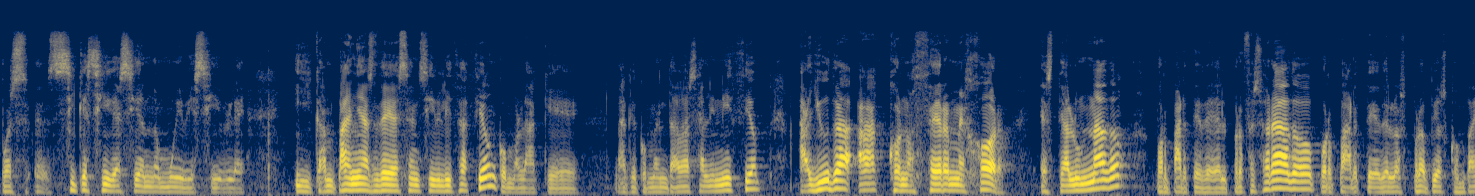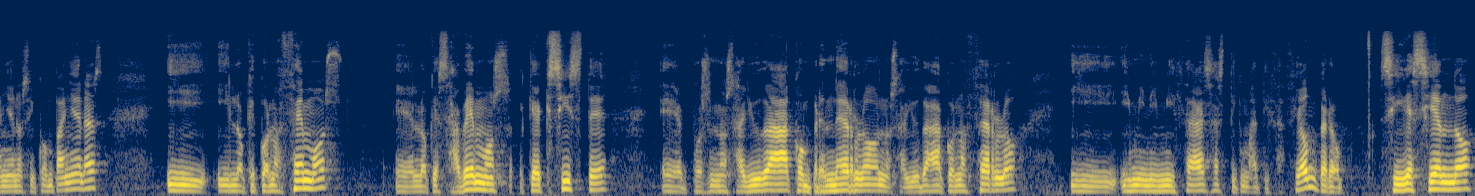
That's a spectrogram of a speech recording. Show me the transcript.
pues eh, sí que sigue siendo muy visible. Y campañas de sensibilización, como la que, la que comentabas al inicio, ayuda a conocer mejor este alumnado por parte del profesorado, por parte de los propios compañeros y compañeras, y, lo que conocemos, eh, lo que sabemos que existe, pues nos ayuda a comprenderlo, nos ayuda a conocerlo y, minimiza esa estigmatización, pero sigue siendo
